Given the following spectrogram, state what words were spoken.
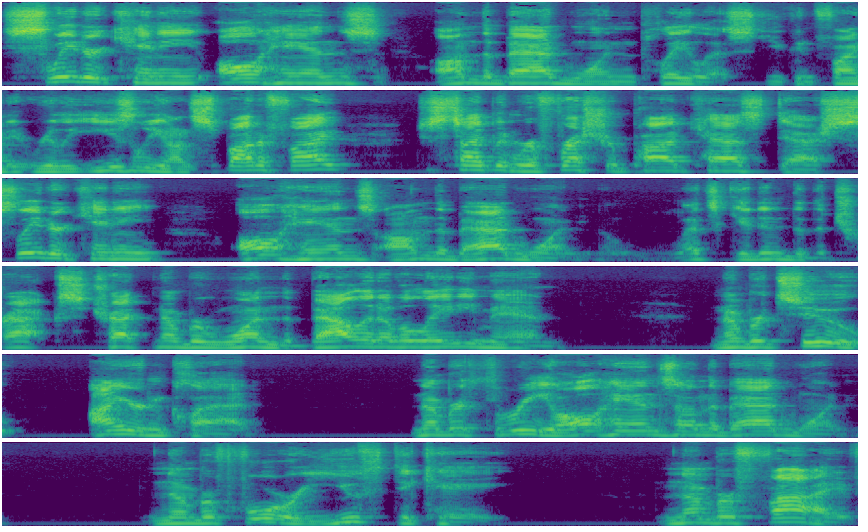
Sleater-Kinney, All Hands on the Bad One playlist. You can find it really easily on Spotify. Just type in Refresher Podcast dash Sleater-Kinney, All Hands on the Bad One let's get into the tracks. Track number one, The Ballad of a Lady Man. Number two, Ironclad. Number three, All Hands on the Bad One. Number four, Youth Decay. Number five,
